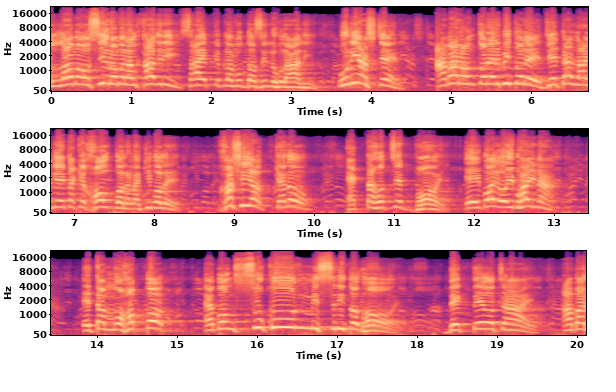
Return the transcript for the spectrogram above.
আল্লামা ওসির রহমান আল কাদরি সাহেব কেবলা মুদাজিল্লুহুল আলী, উনি আসছেন। আমার অন্তরের ভিতরে যেটা লাগে এটাকে খৌফ বলে না, কি বলে? খাসিয়ত। কেন? একটা হচ্ছে ভয়। এই ভয় ওই ভয় না। এটা মহব্বত এবং সুকুন মিশ্রিত ভয়। দেখতেও চায়। আবার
